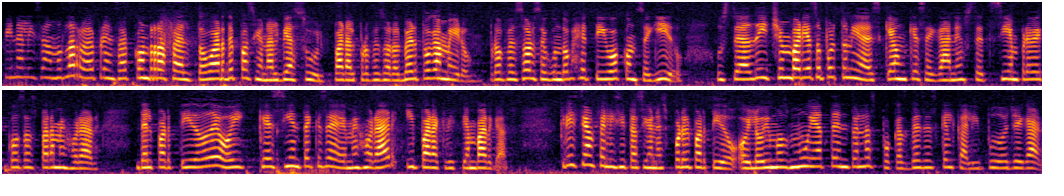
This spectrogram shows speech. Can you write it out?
Finalizamos la rueda de prensa con Rafael Tobar de Pasión Albiazul para el profesor Alberto Gamero. Profesor, segundo objetivo conseguido. Usted ha dicho en varias oportunidades que aunque se gane, usted siempre ve cosas para mejorar. Del partido de hoy, ¿qué siente que se debe mejorar? Y para Cristian Vargas. Cristian, felicitaciones por el partido. Hoy lo vimos muy atento en las pocas veces que el Cali pudo llegar.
